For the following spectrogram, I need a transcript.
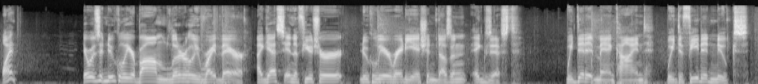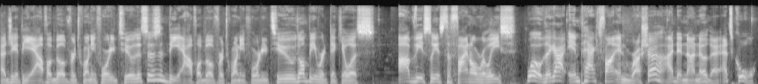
What? There was a nuclear bomb literally right there. I guess in the future, nuclear radiation doesn't exist. We did it, mankind. We defeated nukes. How'd you get the alpha build for 2042? This isn't the alpha build for 2042. Don't be ridiculous. Obviously, it's the final release. Whoa, they got impact font in Russia? I did not know that. That's cool.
